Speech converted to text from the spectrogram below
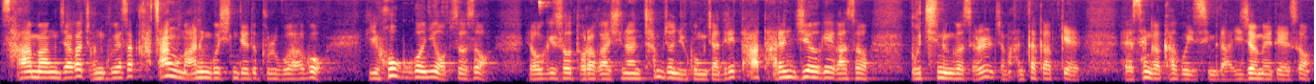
사망자가 전국에서 가장 많은 곳인데도 불구하고 이 호국원이 없어서 여기서 돌아가시는 참전 유공자들이 다 다른 지역에 가서 묻히는 것을 좀 안타깝게 에, 생각하고 있습니다. 이 점에 대해서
